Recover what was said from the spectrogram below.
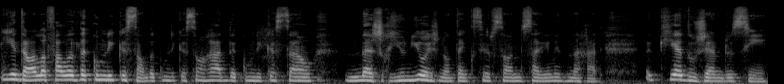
e então ela fala da comunicação, da comunicação rádio, da comunicação nas reuniões, não tem que ser só necessariamente na rádio, que é do género assim:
